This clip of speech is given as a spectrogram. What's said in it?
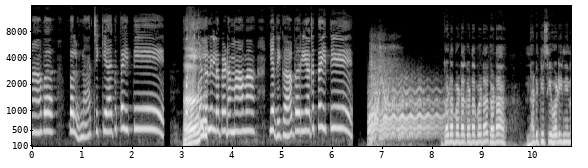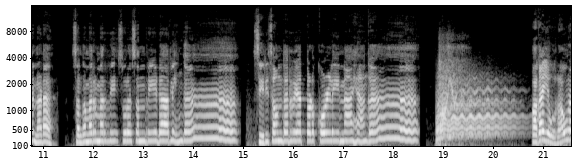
ಮಾವ ಬಲು ನಾಚಿಕೆ ಆಗುತ್ತೈತಿ ಬೇಡ ಮಾವ ಎದಿಗ ಬರಿ ಆಗುತ್ತೈತಿ ಗಡಬಡ ಗಡಬಡ ಗಡ ನಡುಗಿಸಿ ಹೊಡಿ ನಿನ್ನ ನಡ. ಸಂಗಮರ್ ಮರ್ರಿ ಸುರಸಂದ್ರಿ ಡಾರ್ಲಿಂಗ. ಸಿರಿ ಸೌಂದರ್ಯ ತೊಡ್ಕೊಳ್ಳಿ ನಾ ಹ್ಯಾಂಗ? ಪದ ಇವ್ರ ಅವ್ರ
